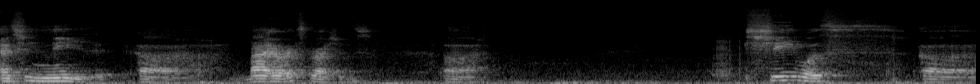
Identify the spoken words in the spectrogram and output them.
And she needed it uh, by her expressions. Uh, she was uh,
